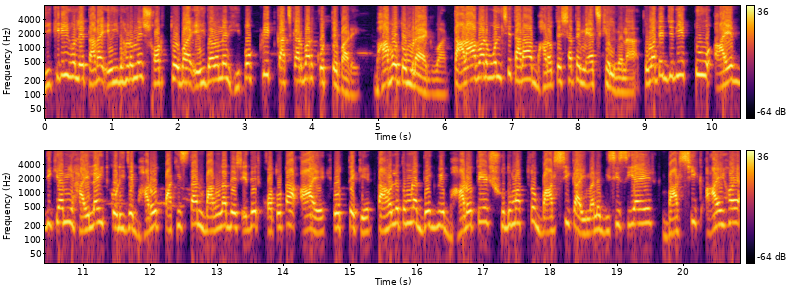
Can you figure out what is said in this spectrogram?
ভিকিরি হলে তারা এই ধরনের শর্ত বা এই ধরনের হিপোক্রিট কাজ কারবার করতে পারে। ভাবো তোমরা একবার। তারা আবার বলছে, তারা ভারতের সাথে ম্যাচ খেলবে না। তোমাদের যদি একটু আয়ের দিকে আমি হাইলাইট করি যে ভারত, পাকিস্তান, বাংলাদেশ এদের কতটা আয় প্রত্যেকের, তাহলে তোমরা দেখবে ভারতের শুধুমাত্র বার্ষিক আয় মানে বিসিসিআই এর বার্ষিক আয় হয়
